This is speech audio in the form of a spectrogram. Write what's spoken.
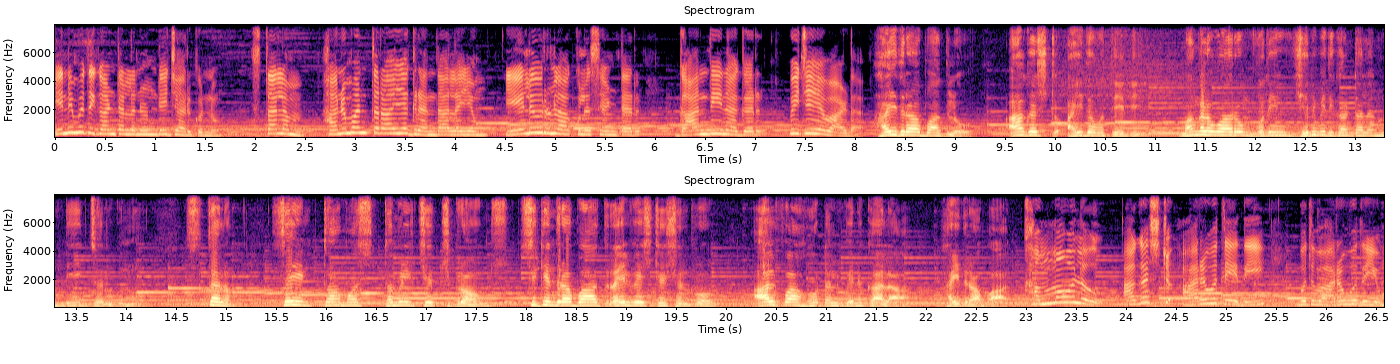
ఎనిమిది గంటల నుండి జరుగును. స్థలం హనుమంతరాయ గ్రంథాలయం ఏలూరు లాకుల సెంటర్ గాంధీనగర్ విజయవాడ. హైదరాబాద్లో ఆగస్టు ఐదవ తేదీ మంగళవారం ఉదయం ఎనిమిది గంటల నుండి జరుగును. స్థలం saint Thomas Tamil church grounds Secunderabad railway station road Alpha hotel వెనుకాల హైదరాబాద్. ఖమ్మంలో ఆగస్టు ఆరవ తేదీ బుధవారం ఉదయం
